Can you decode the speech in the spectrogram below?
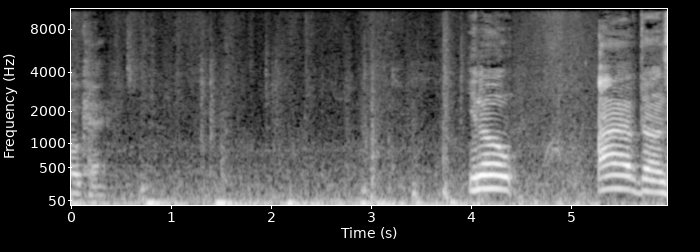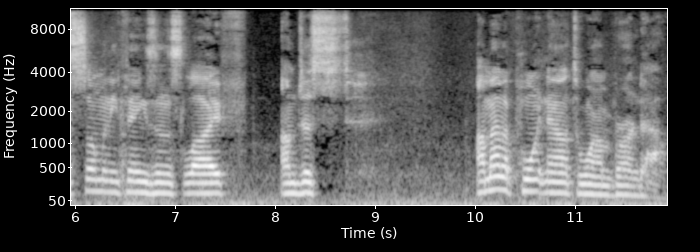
Okay. You know, I've done so many things in this life. I'm just. I'm at a point now to where I'm burned out.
